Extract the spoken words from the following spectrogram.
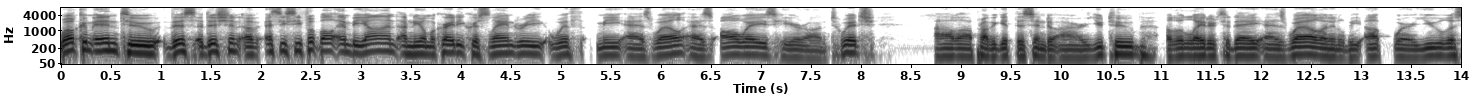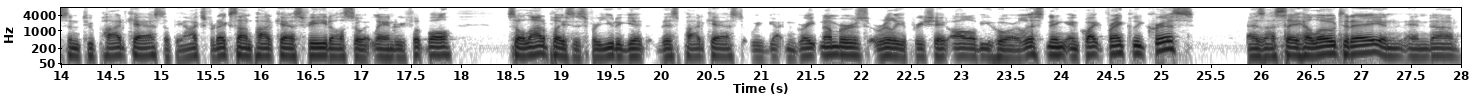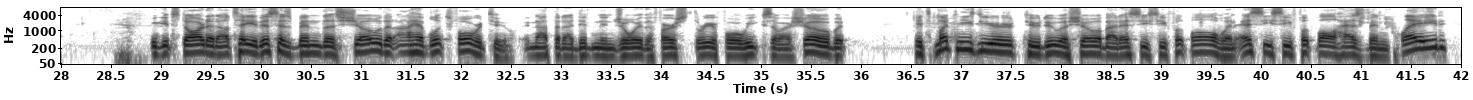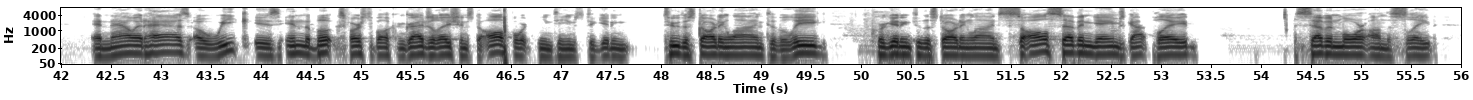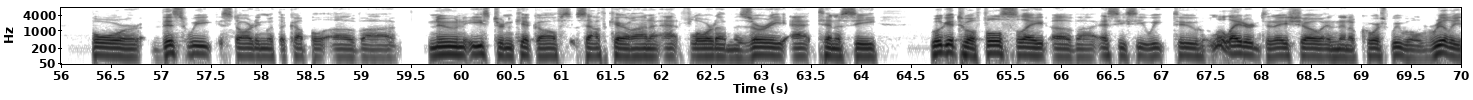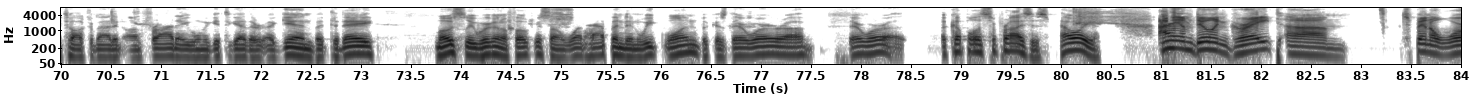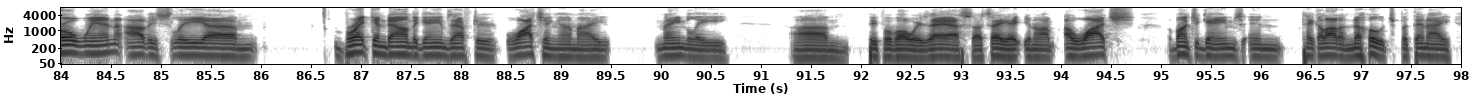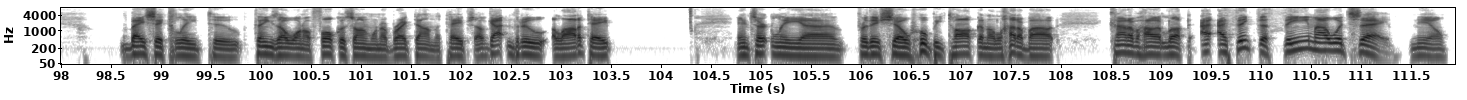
Welcome into this edition of SEC Football and Beyond. I'm Neil McCready, Chris Landry with me as well as always here on Twitch. I'll uh, probably get this into our YouTube a little later today as well, and it'll be up where you listen to podcasts at the Oxford Exxon podcast feed, also at Landry Football. So, a lot of places for you to get this podcast. We've gotten great numbers. Really appreciate all of you who are listening. And quite frankly, Chris, as I say hello today and, and, uh, we get started, I'll tell you this has been the show that I have looked forward to. And not that I didn't enjoy the first three or four weeks of our show, but it's much easier to do a show about SEC football when SEC football has been played and now it has. A week is in the books. First of all, congratulations to all 14 teams to getting to the starting line, to the league for getting to the starting line. So all seven games got played, seven more on the slate for this week, starting with a couple of uh, noon Eastern kickoffs South Carolina at Florida, Missouri at Tennessee. We'll get to a full slate of uh, SEC Week Two a little later in today's show, and then of course we will really talk about it on Friday when we get together again. But today, mostly we're going to focus on what happened in Week One because there were uh, there were a, a, couple of surprises. How are you? I am doing great. Um, it's been a whirlwind, obviously. Um, breaking down the games after watching them, I mainly um, people have always asked. I say, you know, I, I, watch a bunch of games and take a lot of notes, but then I basically to things I want to focus on when I break down the tape. So I've gotten through a lot of tape, and certainly uh, for this show, we'll be talking a lot about kind of how it looked. I, I think the theme I would say, Neil,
